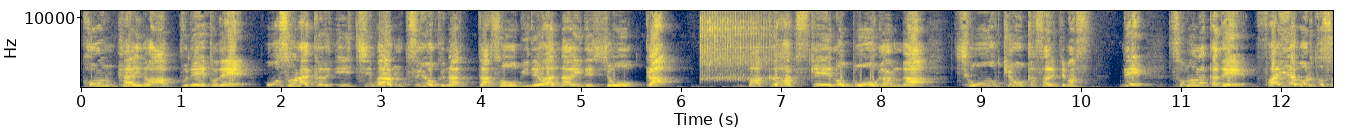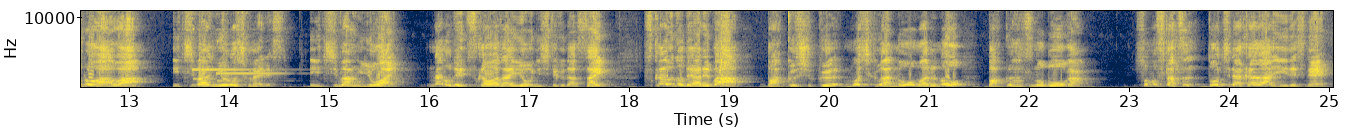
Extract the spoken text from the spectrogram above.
今回のアップデートで、おそらく一番強くなった装備ではないでしょうか。爆発系のボウガンが超強化されてます。で、その中で、ファイアボルトスロワーは一番よろしくないです。一番弱い。なので使わないようにしてください。使うのであれば、爆縮、もしくはノーマルの爆発のボウガン。その二つ、どちらかがいいですね。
